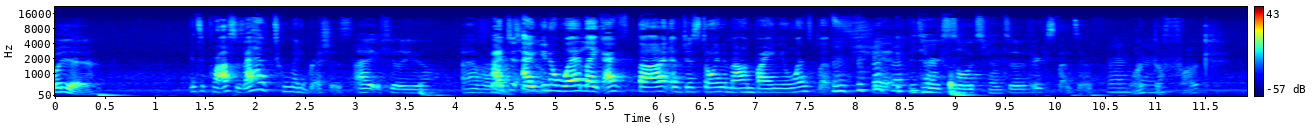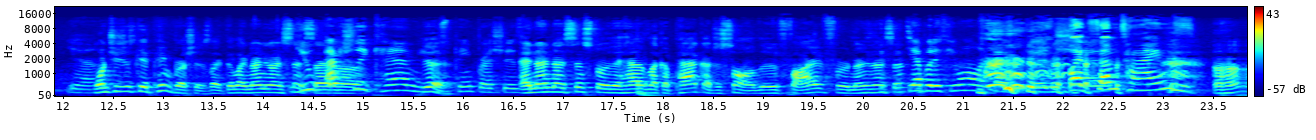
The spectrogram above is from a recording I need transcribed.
Well, yeah. It's a process. I have too many brushes. I feel you. I have a lot ju- too. I, you know what? Like I've thought of just throwing them out and buying new ones, but shit, They're so expensive. they're expensive. What the fuck? Yeah. Why don't you just get paintbrushes? Like they're like ninety nine cents. You at, uh, actually can use yeah. paintbrushes. at ninety nine cent store they have like a pack. I just saw there's five for ninety nine cents. yeah, but if you want like that But sometimes Uh huh.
